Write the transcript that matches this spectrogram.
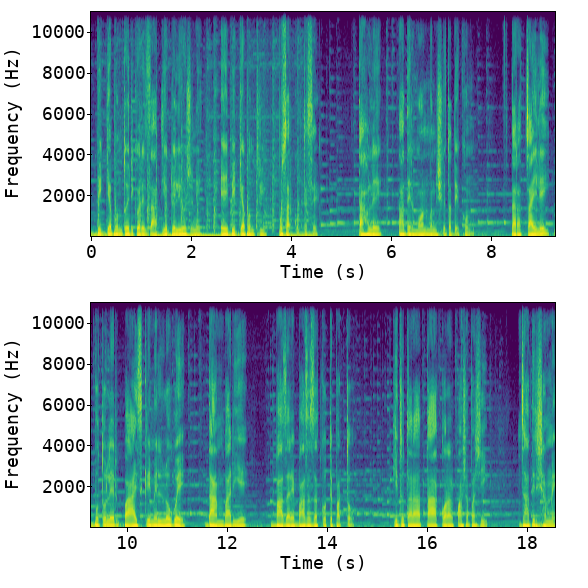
বিজ্ঞাপন তৈরি করে জাতীয় টেলিভিশনে এই বিজ্ঞাপনটি প্রচার করতেছে। তাহলে তাদের মন মানসিকতা দেখুন। তারা চাইলেই বোতলের বা আইসক্রিমের লোগোয়ে দাম বাড়িয়ে বাজারে বাজারজাত করতে পারত। কিন্তু তারা তা করার পাশাপাশি জাতির সামনে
